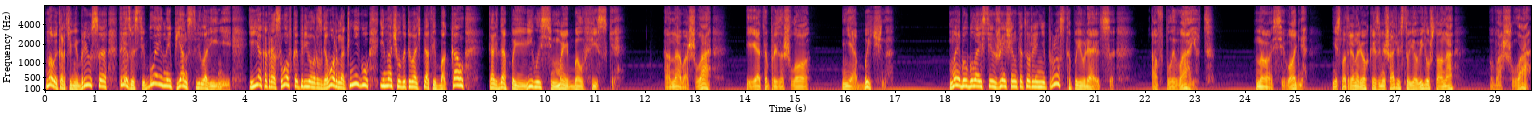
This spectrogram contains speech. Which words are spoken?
новой картине Брюса, трезвости Блейна и пьянстве Лавинии. И я как раз ловко перевел разговор на книгу и начал допивать пятый бокал — когда появилась Мейбл Фиске. Она вошла, и это произошло необычно. Мейбл была из тех женщин, которые не просто появляются, а вплывают. Но сегодня, несмотря на легкое замешательство, я увидел, что она вошла.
